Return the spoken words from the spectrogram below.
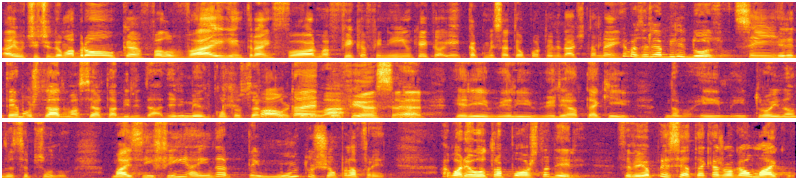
Aí o Tite deu uma bronca, falou, vai entrar em forma, fica fininho, que. E tá começando a ter oportunidade também. É, mas ele é habilidoso. Sim. Ele tem mostrado uma certa habilidade. Ele mesmo contra o Sérgio Falta Porteiro é lá... confiança, é, né? Ele, ele, ele até que entrou e não decepcionou. Mas, enfim, ainda tem muito chão pela frente. Agora, é outra aposta dele. Você vê, eu pensei até que ia jogar o Maicon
